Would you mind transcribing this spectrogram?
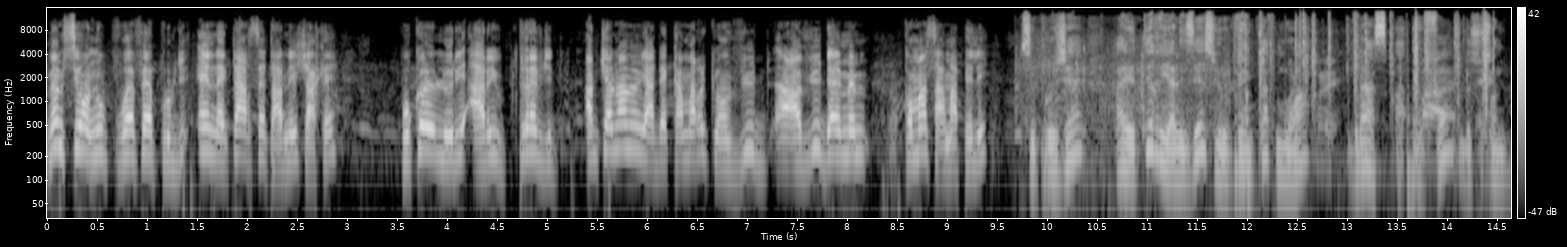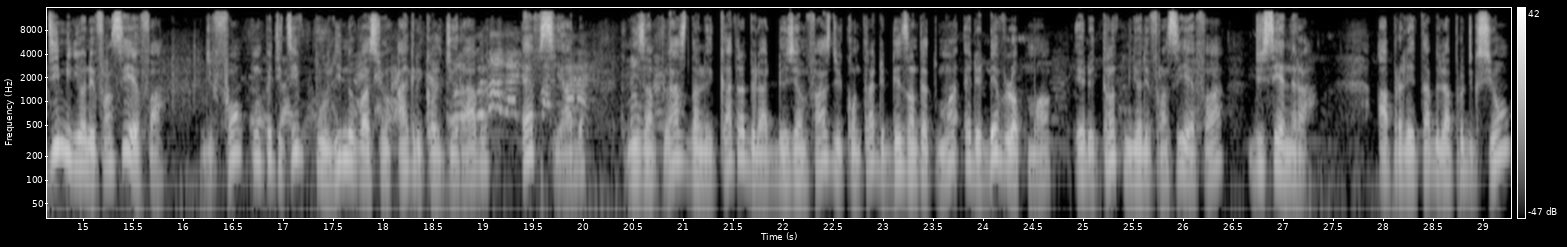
même si on nous pouvait faire produire un hectare cette année chacun, pour que le riz arrive très vite. Actuellement, même, il y a des camarades qui ont vu, à vue d'elles-mêmes, commencent à m'appeler. Ce projet a été réalisé sur 24 mois grâce à un fonds de 70 millions de francs CFA du Fonds compétitif pour l'innovation agricole durable, FCIAD, mis en place dans le cadre de la deuxième phase du contrat de désendettement et de développement et de 30 millions de francs CFA du CNRA. Après l'étape de la production,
